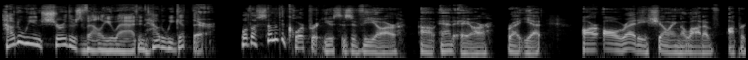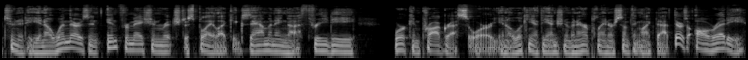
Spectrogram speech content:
How do we ensure there's value add and how do we get there? Well, though some of the corporate uses of VR uh, and AR right yet are already showing a lot of opportunity. You know, when there's an information rich display like examining a 3D work in progress or, you know, looking at the engine of an airplane or something like that, there's already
